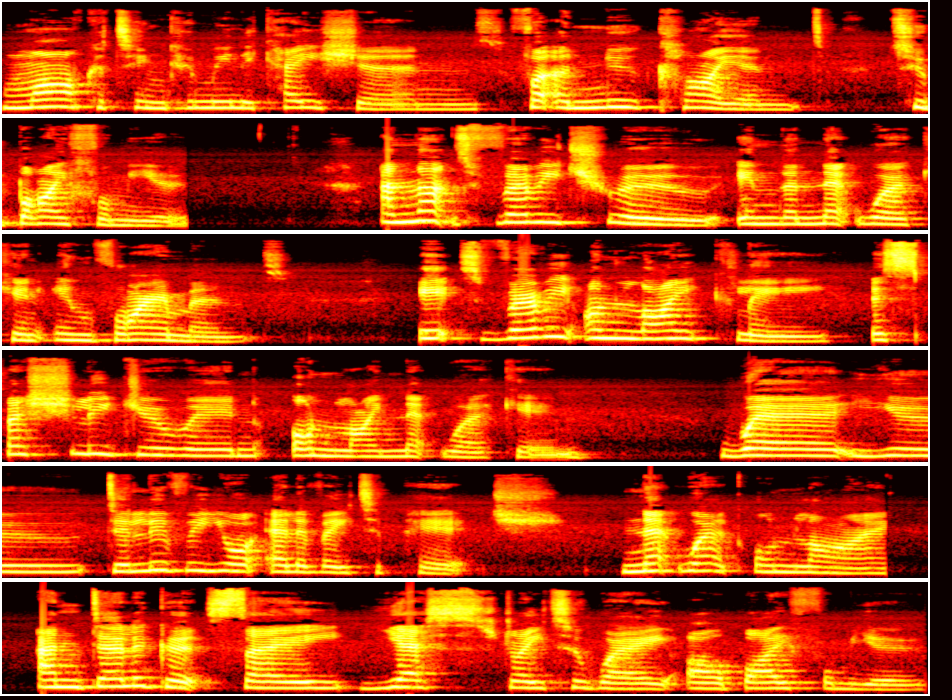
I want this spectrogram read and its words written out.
marketing communications for a new client to buy from you. And that's very true in the networking environment. It's very unlikely, especially during online networking, where you deliver your elevator pitch, network online, and delegates say, yes, straight away, I'll buy from you.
